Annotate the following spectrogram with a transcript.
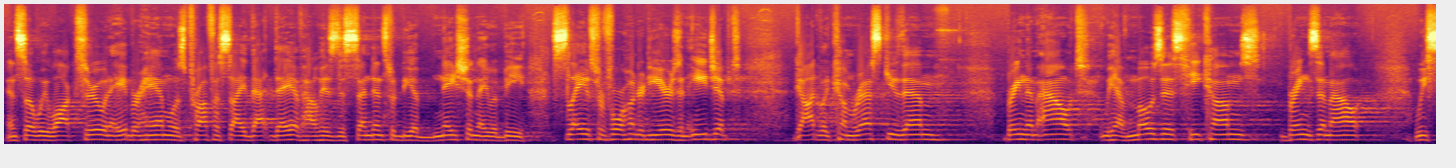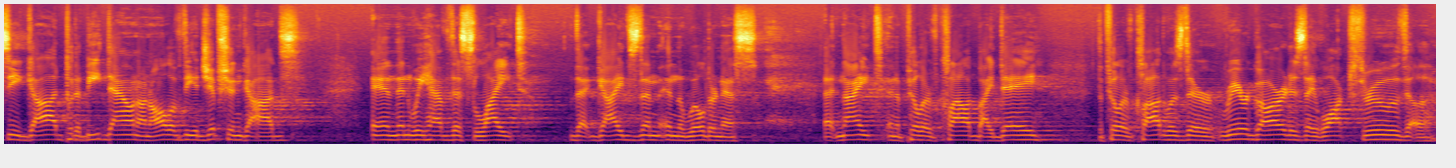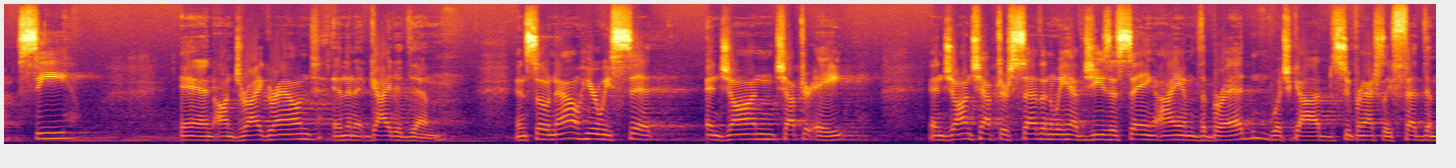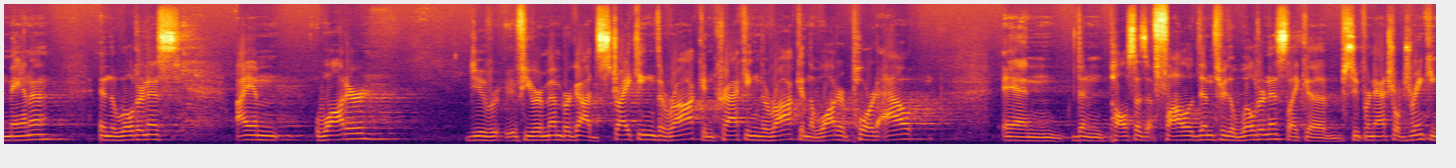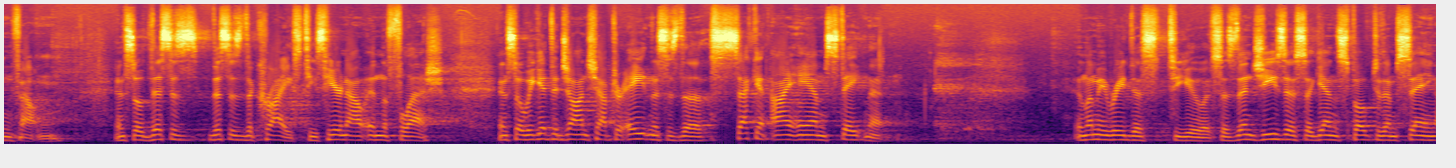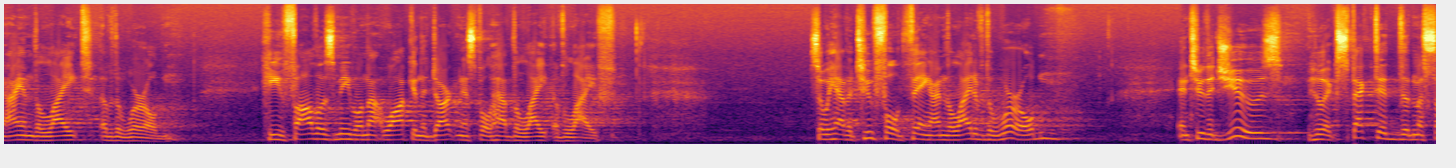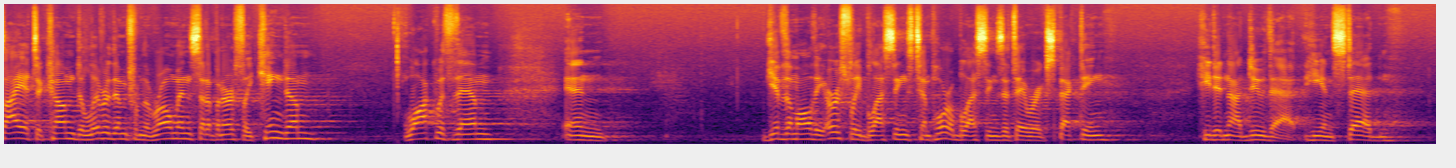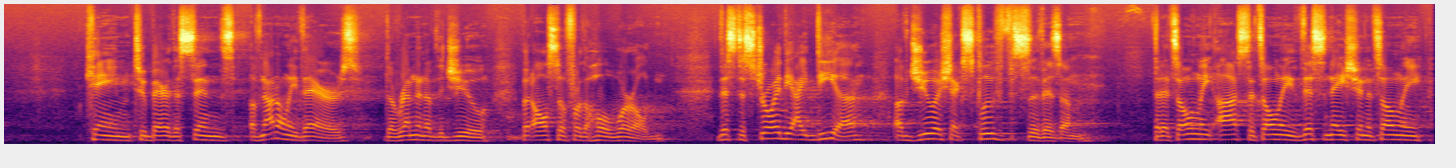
And so we walk through, and Abraham was prophesied that day of how his descendants would be a nation. They would be slaves for 400 years in Egypt. God would come rescue them, bring them out. We have Moses, he comes, brings them out. We see God put a beat down on all of the Egyptian gods. And then we have this light that guides them in the wilderness at night and a pillar of cloud by day. The pillar of cloud was their rear guard as they walked through the sea and on dry ground, and then it guided them. And so now here we sit in John chapter 8. In John chapter 7, we have Jesus saying, I am the bread, which God supernaturally fed them manna in the wilderness. I am water. You, if you remember God striking the rock and cracking the rock, and the water poured out. And then Paul says it followed them through the wilderness like a supernatural drinking fountain. And so this is, this is the Christ. He's here now in the flesh. And so we get to John chapter 8, and this is the second I am statement. And let me read this to you. It says, Then Jesus again spoke to them, saying, I am the light of the world. He who follows me will not walk in the darkness, but will have the light of life. So we have a twofold thing I'm the light of the world. And to the Jews who expected the Messiah to come, deliver them from the Romans, set up an earthly kingdom, walk with them, and give them all the earthly blessings, temporal blessings that they were expecting, he did not do that. He instead came to bear the sins of not only theirs, the remnant of the Jew, but also for the whole world. This destroyed the idea of Jewish exclusivism that it's only us, it's only this nation, it's only,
